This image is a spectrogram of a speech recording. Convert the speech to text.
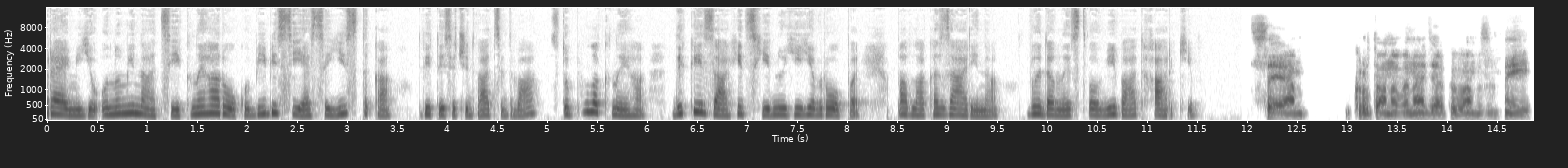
Премію у номінації Книга року BBC Есеїстика 2022 здобула книга Дикий захід Східної Європи Павла Казаріна, видавництво Віват Харків. Це крута новина. Дякую вам за неї.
